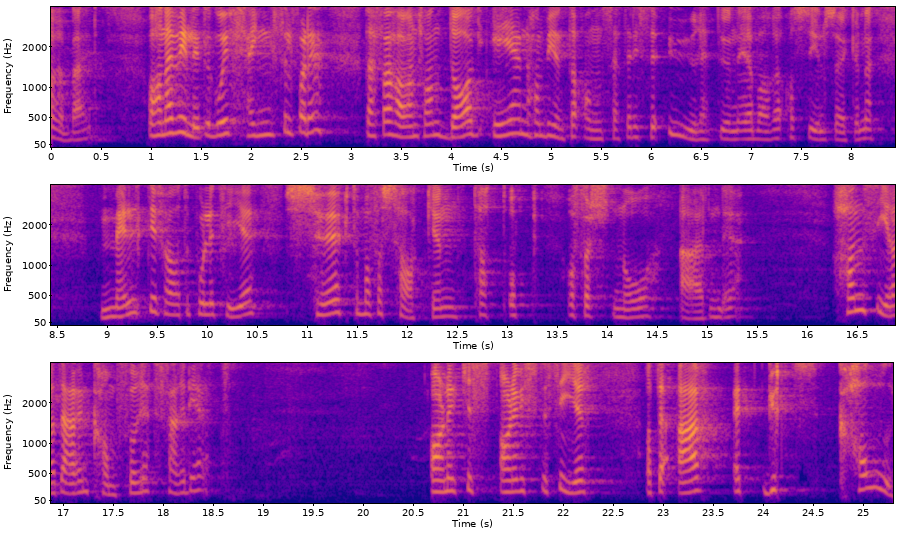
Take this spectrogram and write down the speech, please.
arbeid. Og Han er villig til å gå i fengsel for det. Derfor har han fra en dag én han begynte å ansette disse ureturnerbare asylsøkerne, meldt ifra til politiet, søkt om å få saken tatt opp, og først nå er den det. Han sier at det er en kamp for rettferdighet. Arne, Arne Viste sier at det er et Guds kall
